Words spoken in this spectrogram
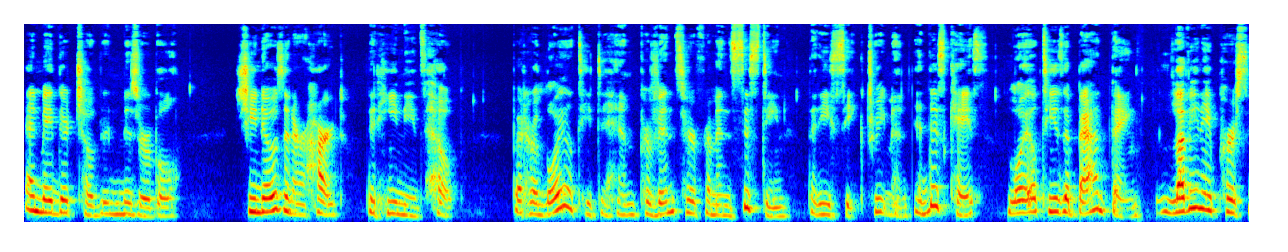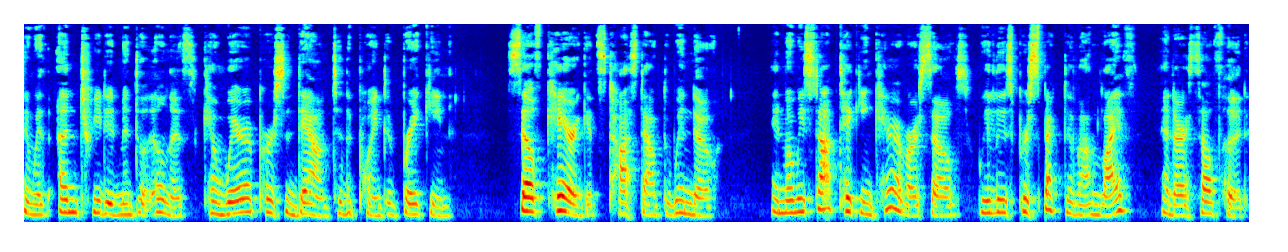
and made their children miserable. She knows in her heart that he needs help but her loyalty to him prevents her from insisting that he seek treatment. In this case, loyalty is a bad thing. Loving a person with untreated mental illness can wear a person down to the point of breaking. Self care gets tossed out the window. And when we stop taking care of ourselves, we lose perspective on life and our selfhood.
